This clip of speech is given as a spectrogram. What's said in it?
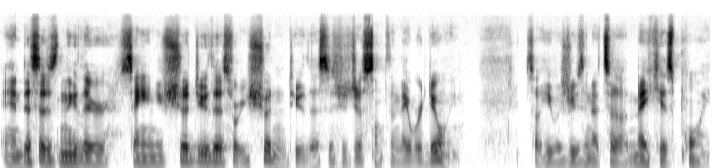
And this is neither saying you should do this or you shouldn't do this. This is just something they were doing. So he was using it to make his point.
